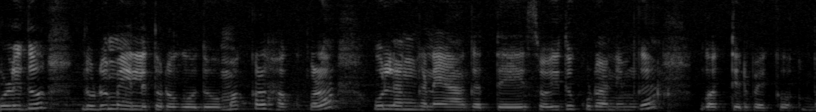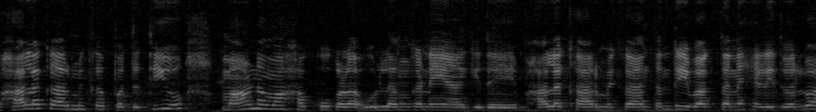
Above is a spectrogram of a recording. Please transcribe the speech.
ಉಳಿದು ದುಡಿಮೆಯಲ್ಲಿ ತೊಡಗೋದು ಮಕ್ಕಳ ಹಕ್ಕುಗಳ ಉಲ್ಲಂಘನೆ ಆಗುತ್ತೆ. ಸೊ ಇದು ಕೂಡ ನಿಮ್ಗೆ ಗೊತ್ತಿರಬೇಕು. ಬಾಲಕಾರ್ಮಿಕ ಪದ್ಧತಿಯು ಮಾನವ ಹಕ್ಕುಗಳ ಉಲ್ಲಂಘನೆಯಾಗಿದೆ. ಬಾಲಕಾರ್ಮಿಕ ಅಂತಂದ್ರೆ ಇವಾಗ ತಾನೇ ಹೇಳಿದ್ವಲ್ವ?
